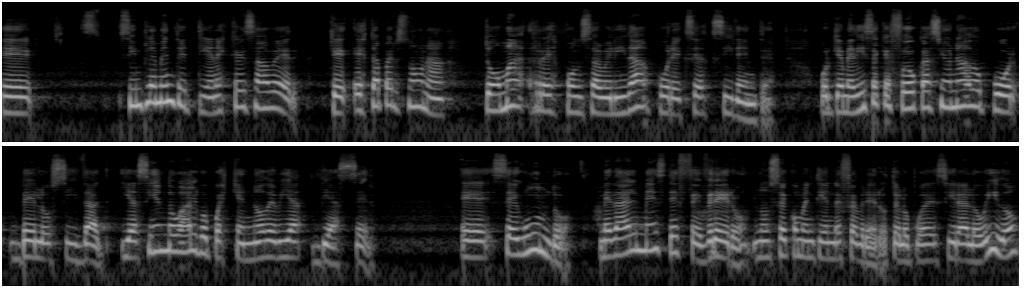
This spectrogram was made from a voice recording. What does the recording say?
Eh, simplemente tienes que saber que esta persona toma responsabilidad por ese accidente, porque me dice que fue ocasionado por velocidad y haciendo algo pues que no debía de hacer. Eh, segundo, me da el mes de febrero, no sé cómo entiende febrero, te lo puedo decir al oído.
